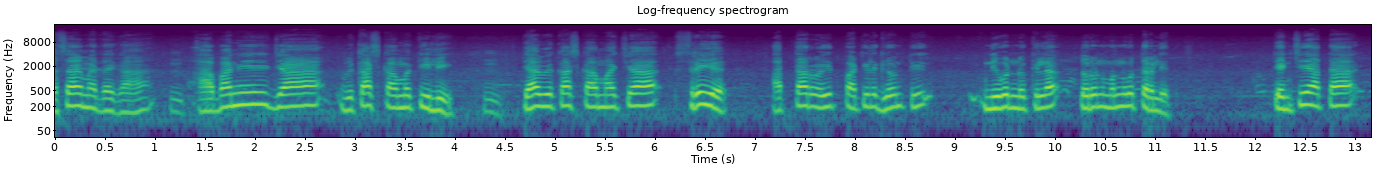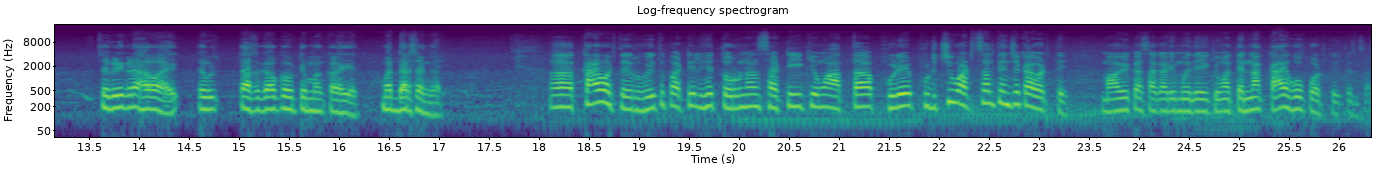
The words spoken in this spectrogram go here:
कसं आहे माहीत आहे हं. का आबांनी ज्या विकास कामं केली हं. त्या विकास कामाच्या श्रेय आत्ता रोहित पाटील घेऊन ती निवडणुकीला तरुण म्हणून उतरलेत. त्यांची आता सगळीकडे हवा आहे. तर तासगाव कवटे मंकाळ आहेत. मतदारसंघात. अ, काय वाटतंय? रोहित पाटील हे तरुणांसाठी किंवा आता पुढे पुढची वाटचाल त्यांचे काय वाटते? महाविकास आघाडीमध्ये किंवा त्यांना काय होप वाटतोय त्यांचा?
